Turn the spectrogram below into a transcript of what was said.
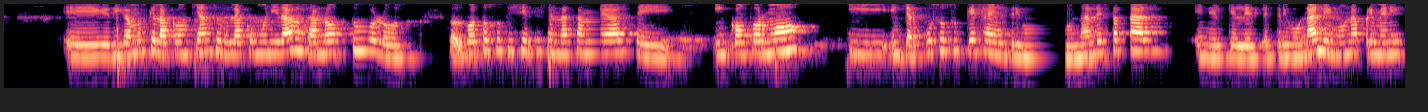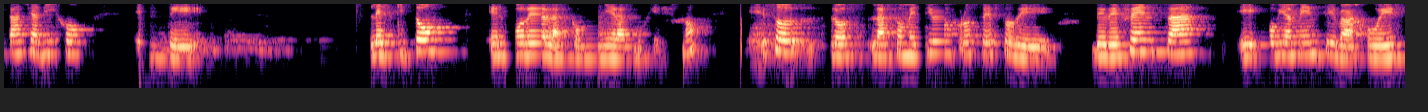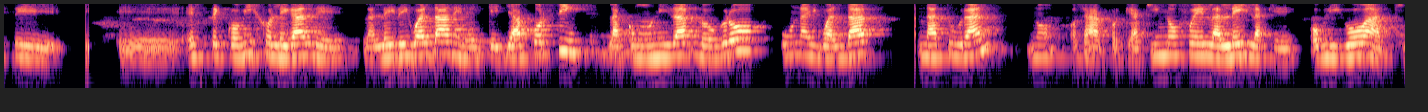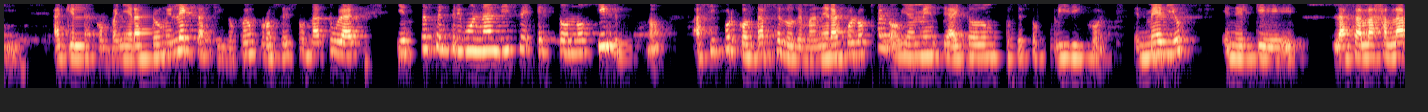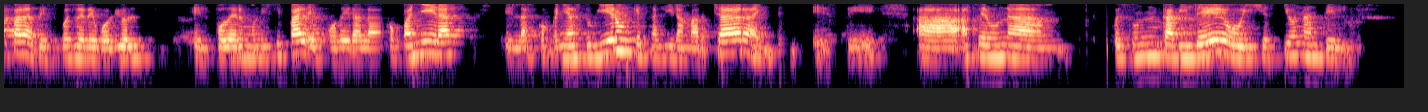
eh, digamos que la confianza de la comunidad, o sea, no obtuvo los, los votos suficientes en la asamblea, se inconformó y interpuso su queja en el tribunal estatal, en el que el, tribunal en una primera instancia dijo, este, les quitó el poder a las compañeras mujeres, ¿no? Eso los, las sometió a un proceso de, de defensa, eh, obviamente bajo este eh, este cobijo legal de la ley de igualdad en el que ya por fin la comunidad logró una igualdad natural, ¿no? O sea, porque aquí no fue la ley la que obligó a que, a que las compañeras fueron electas, sino fue un proceso natural. Y entonces el tribunal dice, esto no sirve, ¿no? Así por contárselos de manera coloquial, obviamente hay todo un proceso jurídico en medio, en el que la sala Jalapa después le devolvió el, el poder municipal, el poder a las compañeras, eh, las compañeras tuvieron que salir a marchar, a, este, a hacer una, pues un cabildeo y gestión ante,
